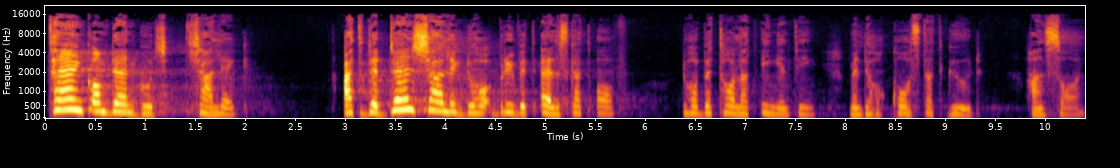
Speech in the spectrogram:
Tänk om den Guds kärlek, att det är den kärlek du har blivit älskad av. Du har betalat ingenting, men det har kostat Gud, hans son.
